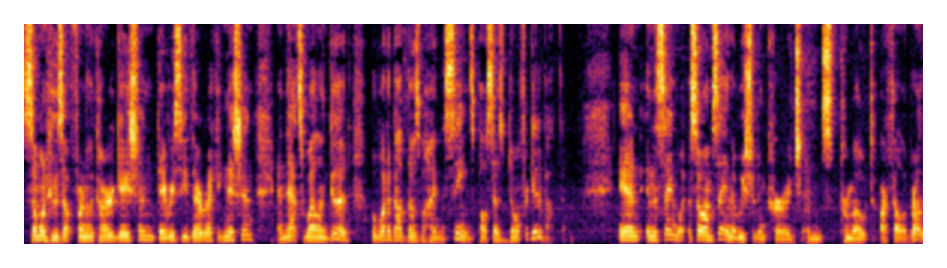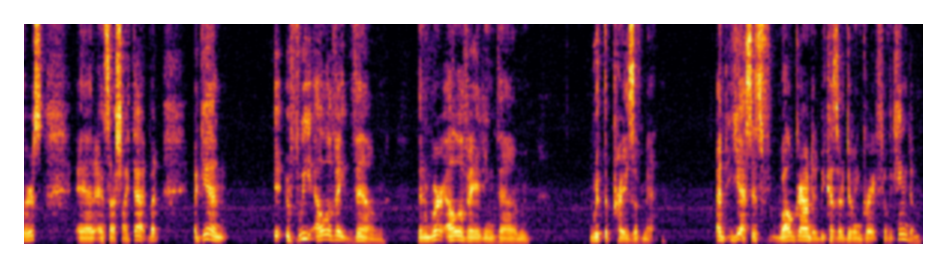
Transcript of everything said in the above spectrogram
someone who's up front of the congregation, they receive their recognition, and that's well and good. But what about those behind the scenes? Paul says, mm-hmm. don't forget about them. And in the same way, so I'm saying that we should encourage and promote our fellow brothers and, and such like that. But again, if we elevate them, then we're elevating them with the praise of men. And yes, it's well grounded because they're doing great for the kingdom.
